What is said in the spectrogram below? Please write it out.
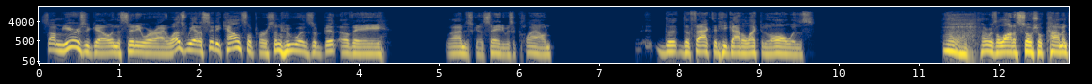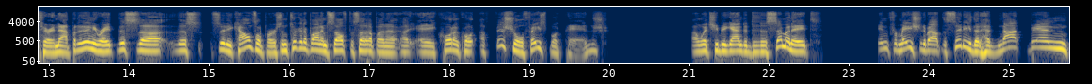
Some years ago in the city where I was, we had a city council person who was a bit of a, well, I'm just going to say it, he was a clown. The, the fact that he got elected at all was, there was a lot of social commentary in that. But at any rate, this, uh, this city council person took it upon himself to set up an, a, a quote unquote official Facebook page on which he began to disseminate information about the city that had not been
